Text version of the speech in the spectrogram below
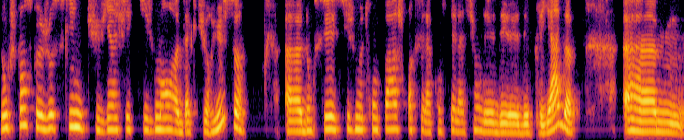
Donc je pense que Jocelyne, tu viens effectivement d'Acturius. Euh, donc si je ne me trompe pas, je crois que c'est la constellation des, des Pléiades. Euh,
